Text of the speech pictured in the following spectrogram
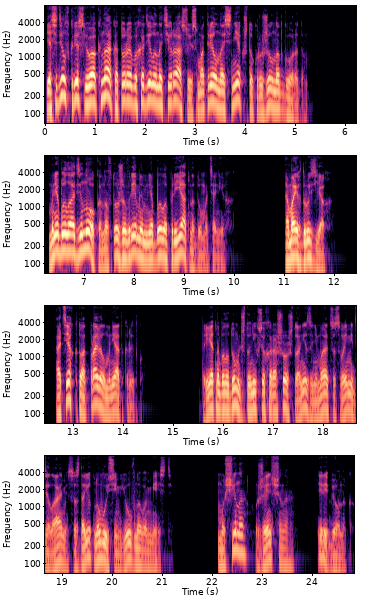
Я сидел в кресле у окна, которое выходило на террасу, и смотрел на снег, что кружил над городом. Мне было одиноко, но в то же время мне было приятно думать о них. О моих друзьях. О тех, кто отправил мне открытку. Приятно было думать, что у них все хорошо, что они занимаются своими делами, создают новую семью в новом месте. Мужчина, женщина и ребенок.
